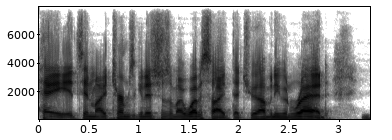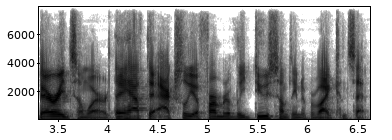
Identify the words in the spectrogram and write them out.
hey, it's in my terms and conditions on my website that you haven't even read, buried somewhere. They have to actually affirmatively do something to provide consent.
